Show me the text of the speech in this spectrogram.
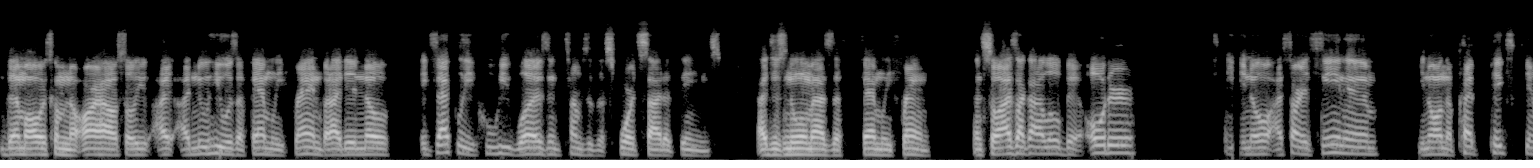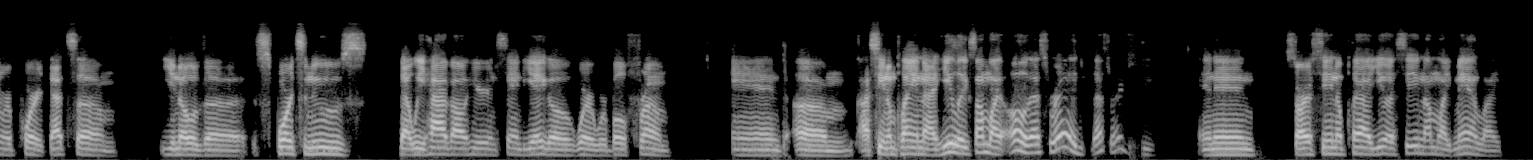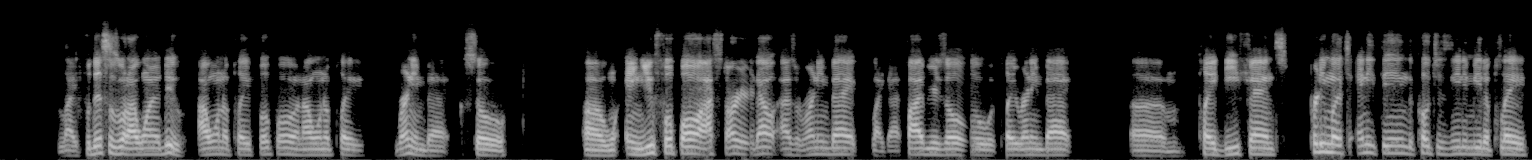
them always coming to our house. So I, I knew he was a family friend, but I didn't know exactly who he was in terms of the sports side of things. I just knew him as a family friend. And so as I got a little bit older, you know, I started seeing him you know, on the Prep Pigskin Report, that's um, you know, the sports news that we have out here in San Diego, where we're both from. And um, I seen him playing at Helix. I'm like, oh, that's Reg, that's Reggie. And then started seeing him play at USC, and I'm like, man, like, like, this is what I want to do. I want to play football, and I want to play running back. So, uh, in youth football, I started out as a running back. Like at five years old, would play running back, um, play defense, pretty much anything the coaches needed me to play,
